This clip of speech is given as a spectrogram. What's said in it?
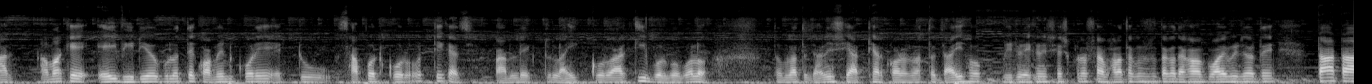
আর আমাকে এই ভিডিওগুলোতে কমেন্ট করে একটু সাপোর্ট করো, ঠিক আছে? পারলে একটু লাইক করো। আর কি বলব বলো? তোমরা তো জানি শেয়ার টেয়ার করো না তো যাই হোক, ভিডিও এখানে শেষ করো সব ভালো থাকো, সুস্থ থাকো, দেখা হবে পরে ভিডিওতে। টাটা!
